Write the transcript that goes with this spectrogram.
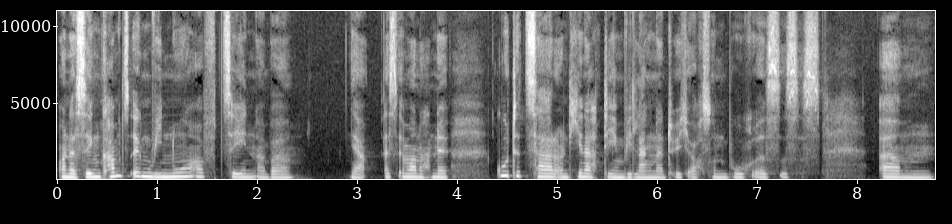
Und deswegen kommt es irgendwie nur auf zehn, aber ja, ist immer noch eine gute Zahl und je nachdem, wie lang natürlich auch so ein Buch ist, ist es ähm,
